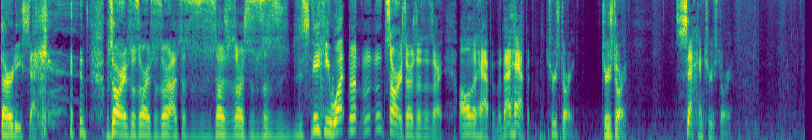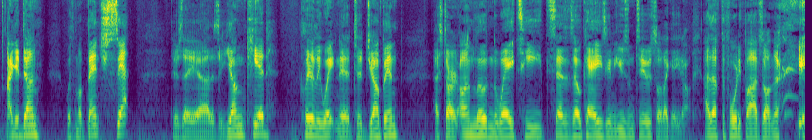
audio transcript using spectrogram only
30 seconds. I'm sorry. I'm so sorry. I'm so sorry. I'm so, so, so, so, so sneaky. What? Mm, mm, mm. Sorry, sorry, sorry, sorry. All that happened, but that happened. True story. True story. Second true story. I get done with my bench set. There's a uh, there's a young kid clearly waiting to, to jump in. I start unloading the weights. He says it's okay. He's going to use them too. So like you know, I left the 45s on there.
